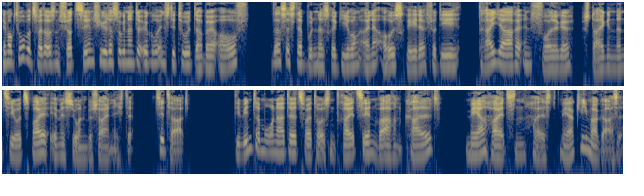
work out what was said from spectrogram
Im Oktober 2014 fiel das sogenannte Öko-Institut dabei auf, dass es der Bundesregierung eine Ausrede für die drei Jahre in Folge steigenden CO2-Emissionen bescheinigte. Zitat Die Wintermonate 2013 waren kalt, mehr heizen heißt mehr Klimagase.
